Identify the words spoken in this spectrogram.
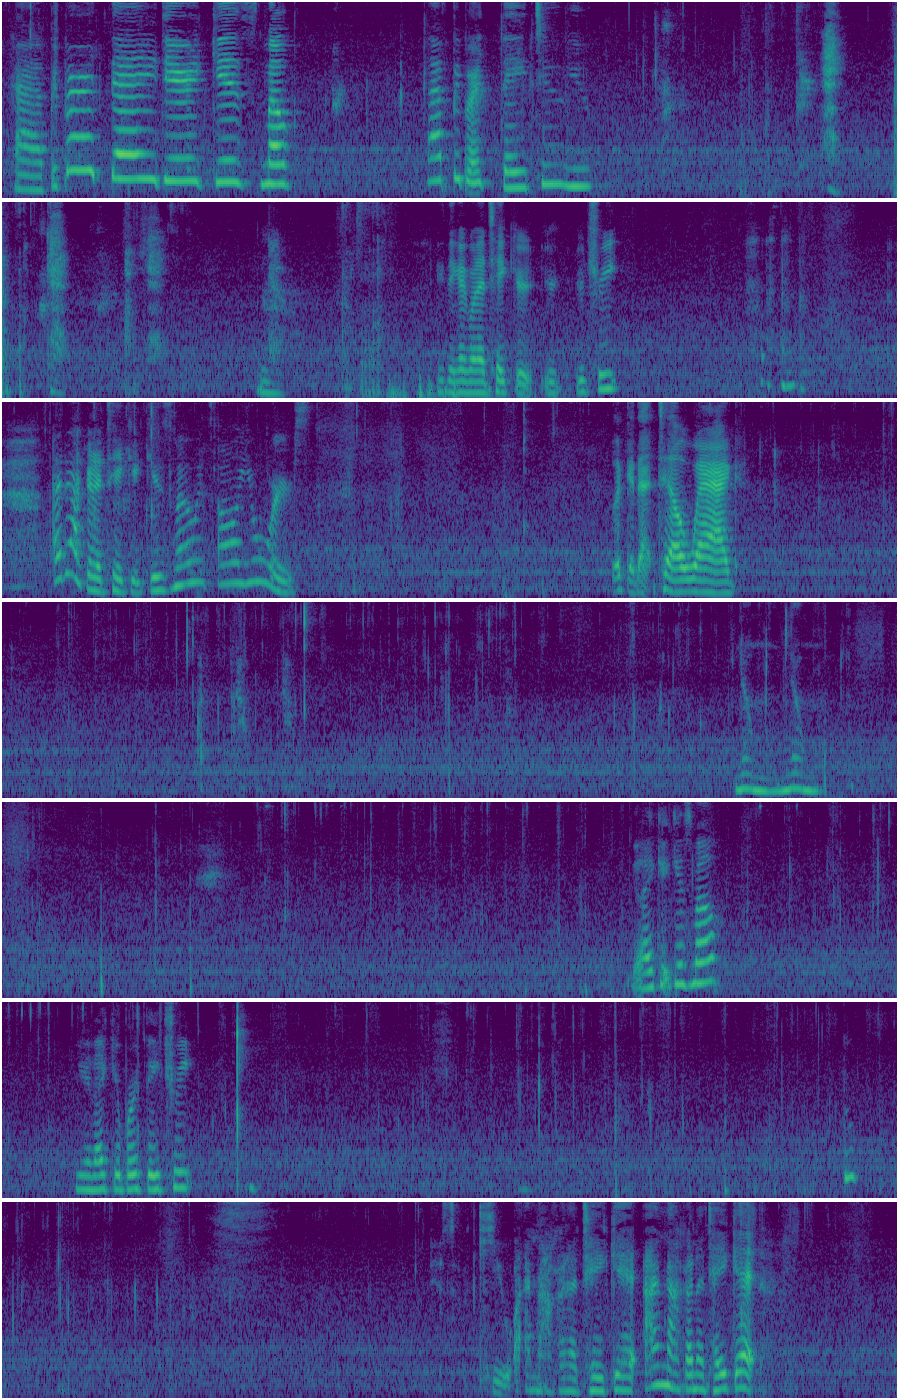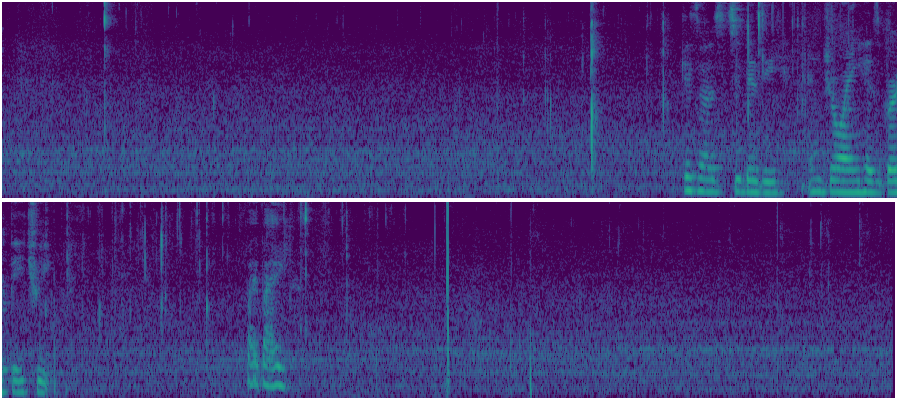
Happy birthday, dear Gizmo. Happy birthday to you. Hey. Okay. No. You think I'm gonna take your, your, your treat? I'm not gonna take it, Gizmo. It's all yours. Look at that tail wag. Yum, yum. You like it, Gizmo? You like your birthday treat? Cute. I'm not gonna take it. I'm not gonna take it. Gizmo's too busy enjoying his birthday treat. Bye bye.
